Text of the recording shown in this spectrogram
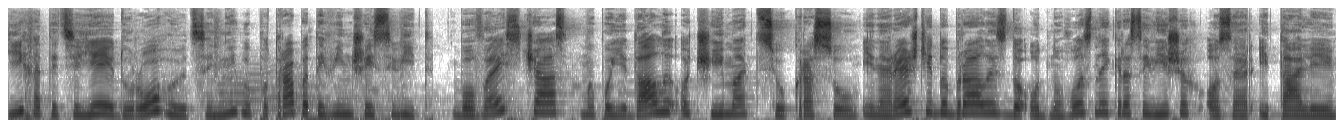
Їхати цією дорогою це ніби потрапити в інший світ, бо весь час ми поїдали очима цю красу і нарешті добрались до одного з найкрасивіших озер Італії.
